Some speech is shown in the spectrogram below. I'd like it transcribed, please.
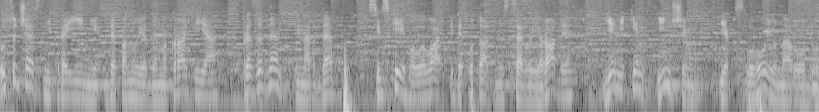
У сучасній країні, де панує демократія, президент і нардеп, сільський голова і депутат місцевої ради є ніким іншим, як слугою народу.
